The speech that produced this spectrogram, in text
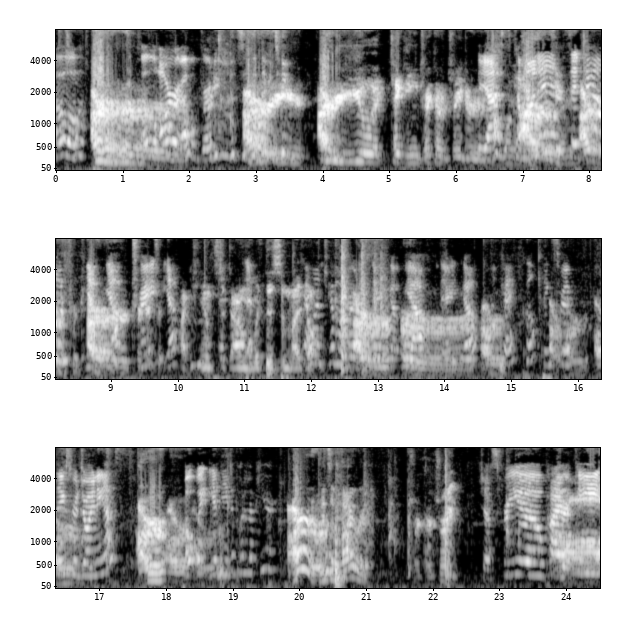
Oh, oh, oh, our, oh, Brody wants to say too. Are, are you taking trick or treater? Yes, Wanna- come on in, sit arr, down. I Yep, yep, trick or great, treat. yep. I can't mm-hmm. sit down That's- with this in my Come on, belt. come on, Brody. There you go. Yeah, there you go. Okay, cool. Thanks for thanks for joining us. Arr, arr, Oh wait, you need to put it up here. Arr, It's a pirate. Trick or treat. Just for you, Pirate Pete.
